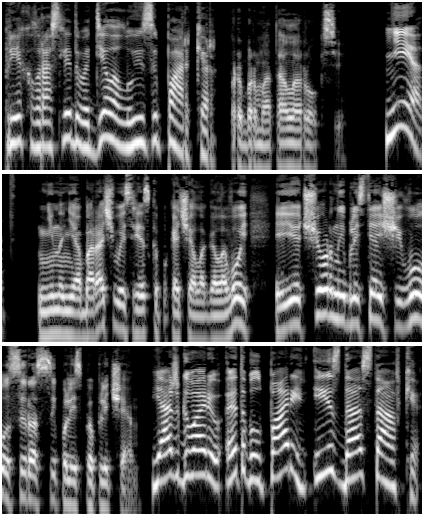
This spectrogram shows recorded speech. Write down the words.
приехал расследовать дело Луизы Паркер», пробормотала Рокси. «Нет, Нина, не оборачиваясь, резко покачала головой, и ее черные блестящие волосы рассыпались по плечам. «Я же говорю, это был парень из доставки.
